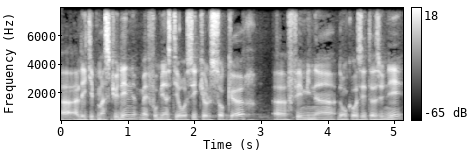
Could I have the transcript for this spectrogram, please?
à, l'équipe masculine. Mais il faut bien se dire aussi que le soccer euh, féminin donc aux États-Unis,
